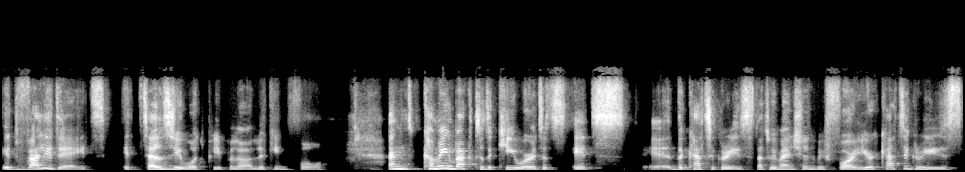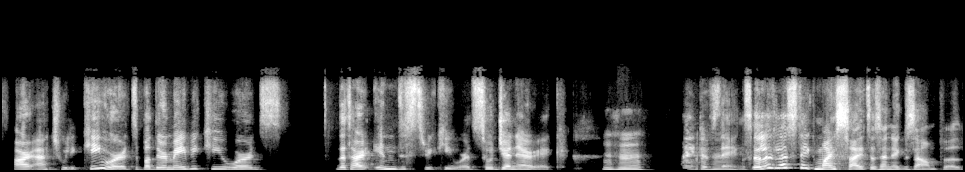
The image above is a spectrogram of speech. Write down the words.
it validates it tells you what people are looking for. And coming back to the keywords it's it's uh, the categories that we mentioned before. Your categories are actually keywords but there may be keywords that are industry keywords so generic. Mm-hmm kind of mm-hmm. thing. So let, us take my site as an example.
